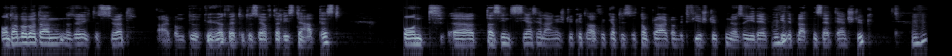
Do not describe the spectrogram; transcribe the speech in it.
Und habe aber dann natürlich das Third-Album durchgehört, weil du das ja auf der Liste hattest. Und äh, da sind sehr, sehr lange Stücke drauf. Ich glaube, das ist ein Doppelalbum mit vier Stücken, also jede, mhm. jede Plattenseite ein Stück. Mhm.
